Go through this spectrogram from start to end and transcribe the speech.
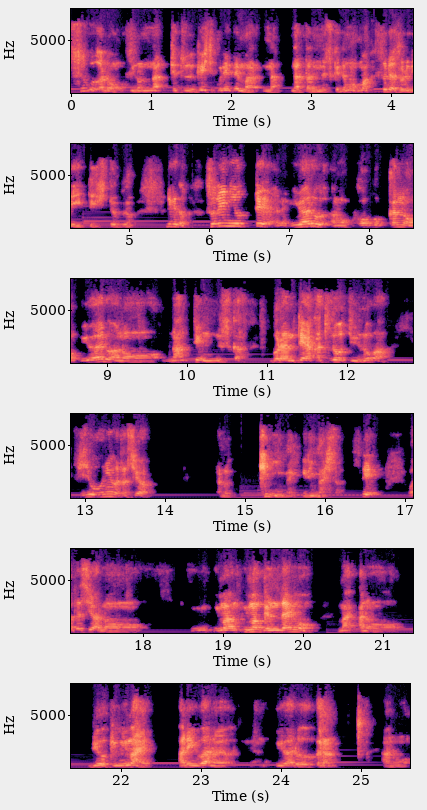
すぐあの、いろんな手続きしてくれて、まあ、な、なったんですけども、まあ、それはそれでいいって一つの。だけど、それによって、あのいわゆる、あの、報告官の、いわゆるあの、なんていうんですか、ボランティア活動っていうのは、非常に私は、あの、気に入りました。で、私はあの、今、今現在も、ま、あの、病気見舞い、あるいは、あのいわゆる、あの、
